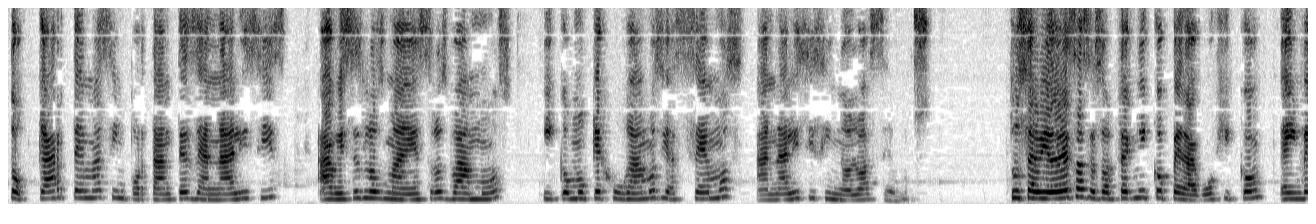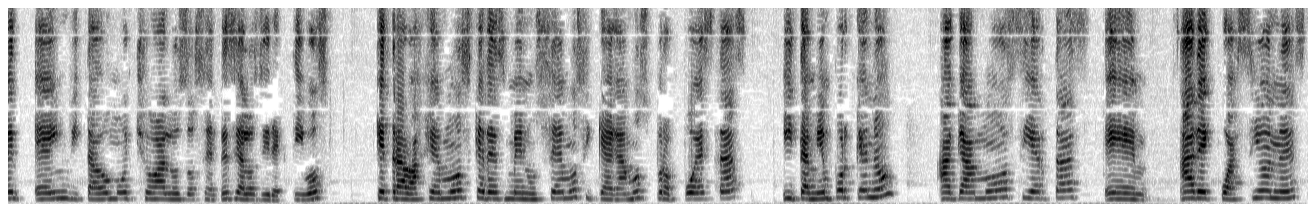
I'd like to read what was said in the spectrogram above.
tocar temas importantes de análisis. A veces los maestros vamos y como que jugamos y hacemos análisis y no lo hacemos. Tu servidor es asesor técnico pedagógico. He, invitado mucho a los docentes y a los directivos que trabajemos, que desmenucemos y que hagamos propuestas y también, ¿por qué no? Hagamos ciertas em, adecuaciones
